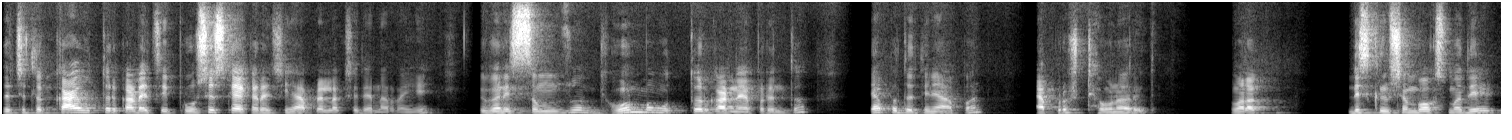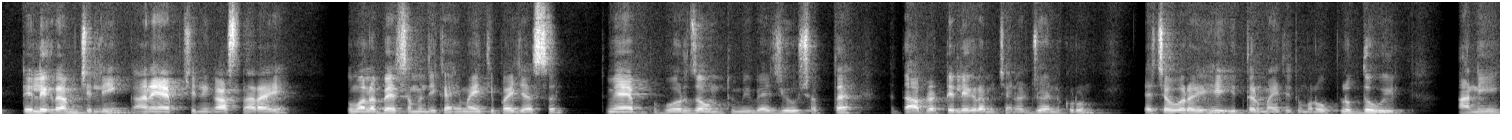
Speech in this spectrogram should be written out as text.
त्याच्यातलं काय उत्तर काढायचे प्रोसेस काय करायची हे आपल्याला लक्षात येणार नाहीये. गणित समजून घेऊन मग उत्तर काढण्यापर्यंत त्या पद्धतीने आपण अप्रोच ठेवणार आहेत. तुम्हाला डिस्क्रिप्शन बॉक्समध्ये टेलिग्रामची लिंक आणि ॲपची लिंक असणार आहे. तुम्हाला बॅचमध्ये काही माहिती पाहिजे असेल तुम्ही ॲपवर जाऊन तुम्ही बॅच घेऊ शकता. तर आपला टेलिग्राम चॅनल जॉईन करून त्याच्यावरही इतर माहिती तुम्हाला उपलब्ध होईल. आणि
